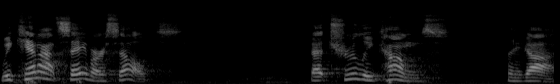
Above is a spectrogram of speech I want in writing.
We cannot save ourselves. That truly comes from God.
